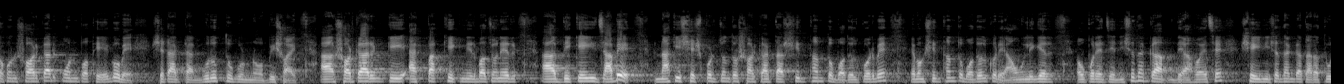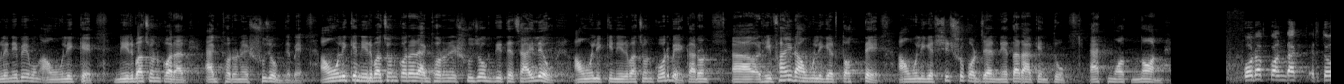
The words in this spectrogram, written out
তখন সরকার কোন পথে এগোবে, সেটা একটা গুরুত্বপূর্ণ বিষয়। সরকার কি একপাক্ষিক নির্বাচনের দিকেই যাবে, নাকি শেষ পর্যন্ত সরকার তার সিদ্ধান্ত বদল করবে এবং সিদ্ধান্ত বদল করে আওয়ামী লীগের উপরে যে নিষেধাজ্ঞা দেওয়া হয়েছে, সেই নিষেধাজ্ঞা তারা তুলে নেবে এবং আওয়ামী লীগকে নির্বাচন করার এক ধরনের সুযোগ দেবে। আওয়ামী লীগকে নির্বাচন করার এক ধরনের সুযোগ দিতে চাইলেও আওয়ামী লীগকে নির্বাচন করবে? কারণ রিফাইন্ড আওয়ামী লীগের তত্ত্বে আওয়ামী লীগের শীর্ষ পর্যায়ের নেতারা কিন্তু একমত নন। কোড অফ কন্ডাক্ট এটা তো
